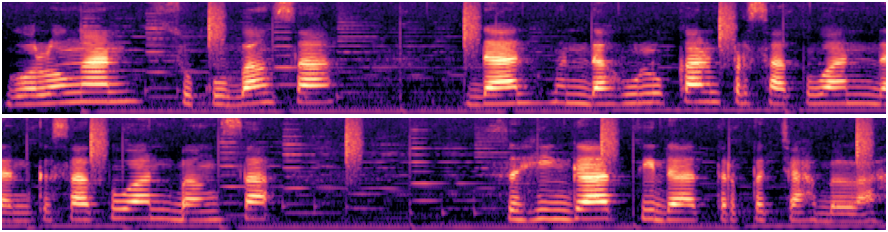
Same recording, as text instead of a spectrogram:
golongan, suku bangsa, dan mendahulukan persatuan dan kesatuan bangsa sehingga tidak terpecah belah.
